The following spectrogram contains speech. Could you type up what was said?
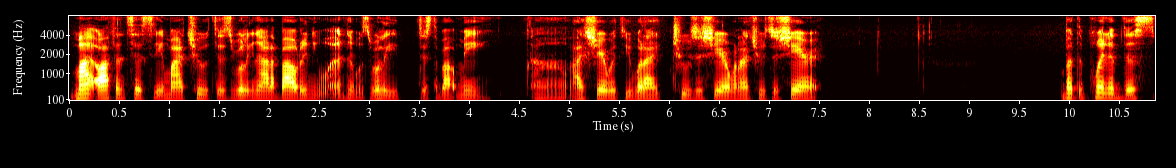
My authenticity, my truth is really not about anyone. It was really just about me. Uh, I share with you what I choose to share when I choose to share it. But the point of this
